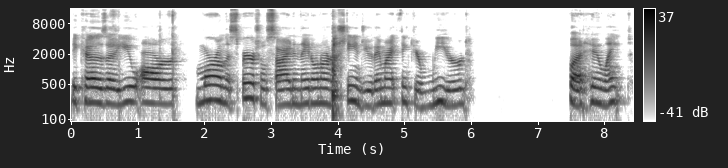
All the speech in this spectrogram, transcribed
because uh, you are more on the spiritual side and they don't understand you. They might think you're weird, but who ain't?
